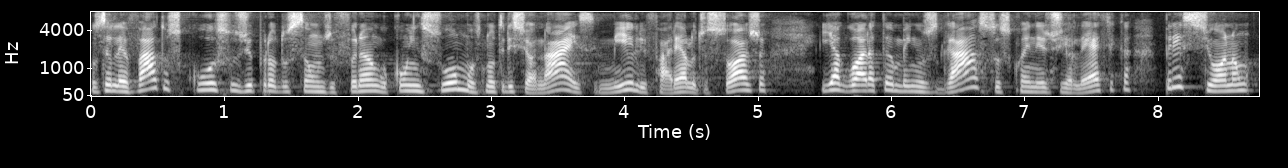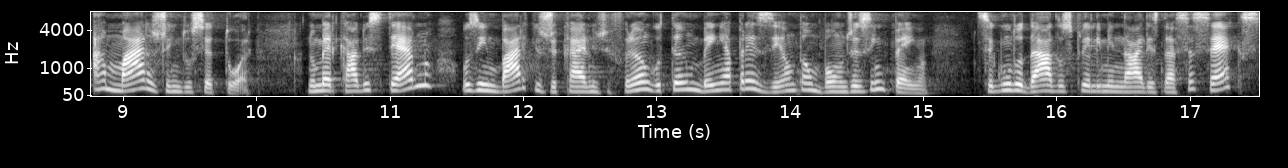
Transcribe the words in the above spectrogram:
os elevados custos de produção de frango com insumos nutricionais, milho e farelo de soja, e agora também os gastos com energia elétrica pressionam a margem do setor. No mercado externo, os embarques de carne de frango também apresentam bom desempenho. Segundo dados preliminares da SESEX,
